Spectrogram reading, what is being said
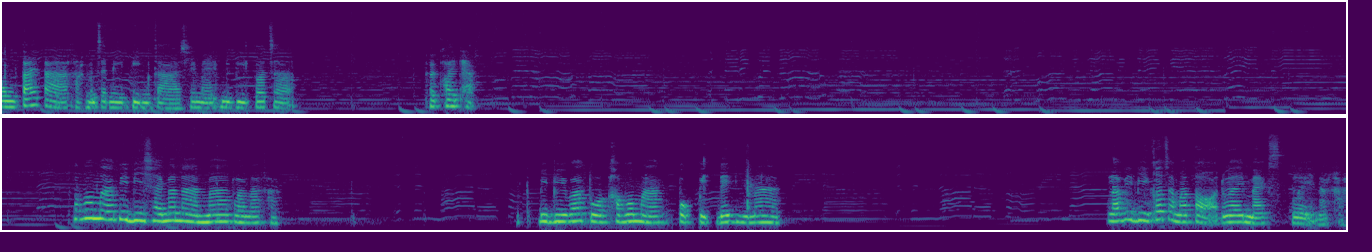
ตรงใต้ตาค่ะ มันจะมีตีนกาใช่ไหมบีบีก็จะค่อยๆแท็บ มาบีบีใช้มานานมากแล้วนะคะบีบีว่าตัว cover mark ปกปิดได้ดีมาก แล้วบีบีก็จะมาต่อด้วย max เลยนะคะ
